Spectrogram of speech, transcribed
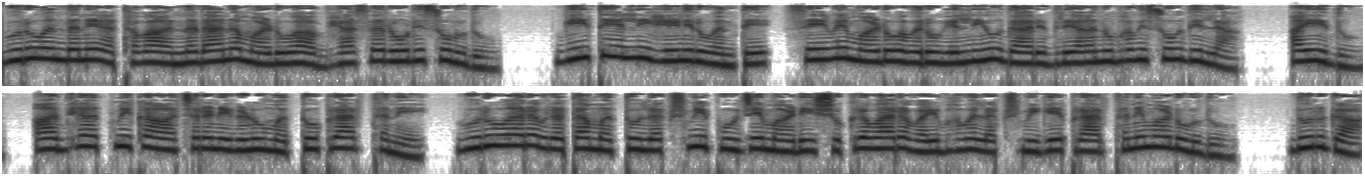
ಗುರುವಂದನೆ ಅಥವಾ ಅನ್ನದಾನ ಮಾಡುವ ಅಭ್ಯಾಸ ರೂಢಿಸುವುದು. ಗೀತೆಯಲ್ಲಿ ಹೇಳಿರುವಂತೆ, ಸೇವೆ ಮಾಡುವವರು ಎಲ್ಲಿಯೂ ದಾರಿದ್ರ್ಯ ಅನುಭವಿಸುವುದಿಲ್ಲ. ಐದು, ಆಧ್ಯಾತ್ಮಿಕ ಆಚರಣೆಗಳು ಮತ್ತು ಪ್ರಾರ್ಥನೆ. ಗುರುವಾರ ವ್ರತ ಮತ್ತು ಲಕ್ಷ್ಮಿ ಪೂಜೆ ಮಾಡಿ ಶುಕ್ರವಾರ ವೈಭವ ಲಕ್ಷ್ಮಿಗೆ ಪ್ರಾರ್ಥನೆ ಮಾಡುವುದು. ದುರ್ಗಾ,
